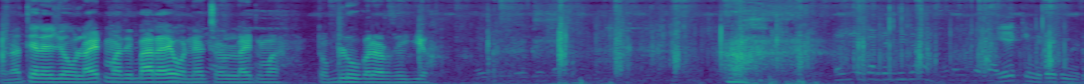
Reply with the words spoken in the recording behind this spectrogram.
અને અત્યારે જો હું લાઇટમાંથી બહાર આવ્યો નેચરલ લાઇટમાં તો બ્લુ કલર થઈ ગયો. એક મિનિટ એક મિનિટ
